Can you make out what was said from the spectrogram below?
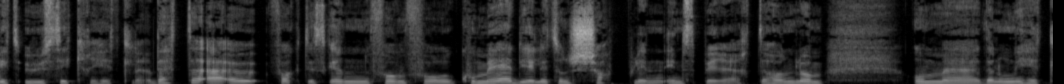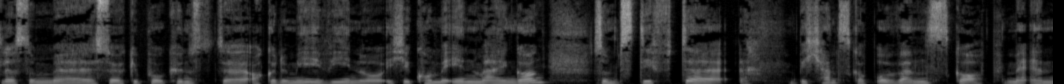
litt usikre Hitler. Dette er òg faktisk en form for komedie, litt sånn Chaplin-inspirert. Det handler om om eh, den unge Hitler som eh, søker på kunstakademi i Wien og ikke kommer inn med en gang, som stifter bekjentskap og vennskap med en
